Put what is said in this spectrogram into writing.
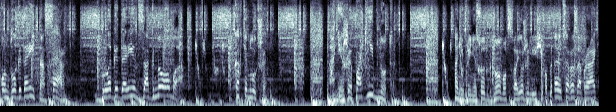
Он благодарит нас, сэр. Благодарит за гнома. Как тем лучше? Они же погибнут. Они принесут гнома в свое жилище, попытаются разобрать.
